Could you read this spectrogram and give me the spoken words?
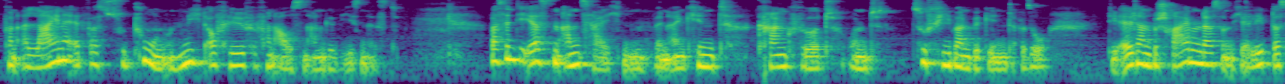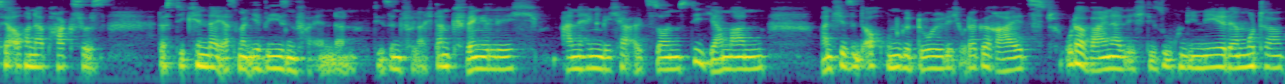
von alleine etwas zu tun und nicht auf Hilfe von außen angewiesen ist. Was sind die ersten Anzeichen, wenn ein Kind krank wird und zu fiebern beginnt? Also die Eltern beschreiben das und ich erlebe das ja auch in der Praxis, dass die Kinder erstmal ihr Wesen verändern. Die sind vielleicht dann quengelig, anhänglicher als sonst, die jammern. Manche sind auch ungeduldig oder gereizt oder weinerlich, die suchen die Nähe der Mutter,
